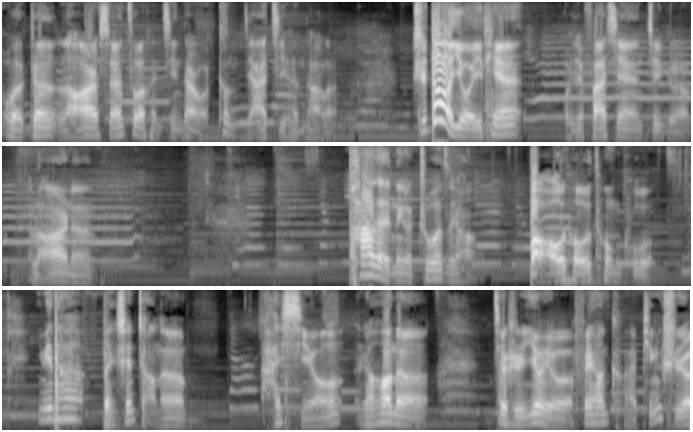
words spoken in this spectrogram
我跟老二虽然坐得很近，但是我更加记恨他了。直到有一天，我就发现这个老二呢，趴在那个桌子上，抱头痛哭，因为他本身长得。还行，然后呢，就是又有非常可爱。平时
